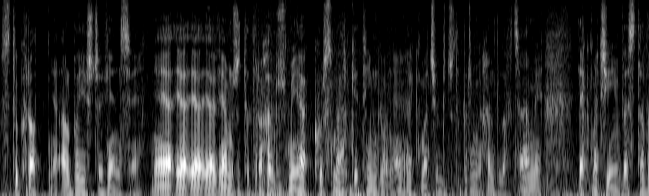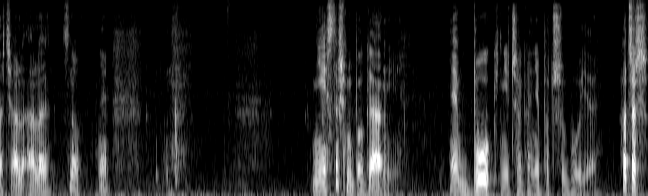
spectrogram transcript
stukrotnie albo jeszcze więcej. Nie, ja, ja, ja wiem, że to trochę brzmi jak kurs marketingu, nie? jak macie być dobrymi handlowcami, jak macie inwestować, ale, ale znów, nie? nie jesteśmy bogami. Nie? Bóg niczego nie potrzebuje. Chociaż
